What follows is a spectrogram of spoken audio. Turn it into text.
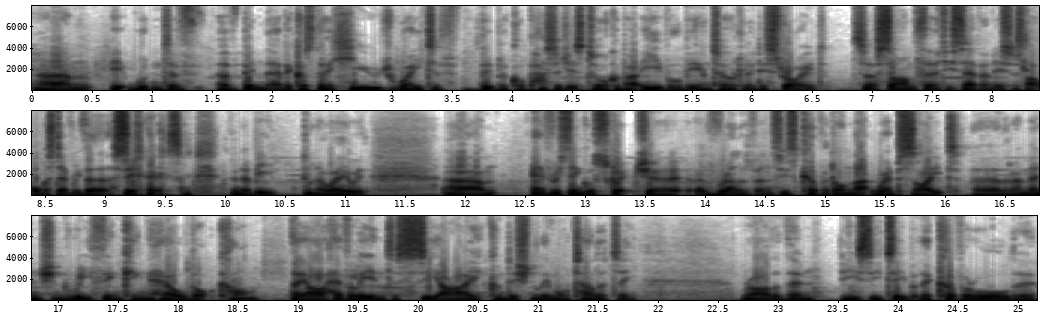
Um, it wouldn't have, have been there because the huge weight of biblical passages talk about evil being totally destroyed. So Psalm 37 is just like almost every verse. it's going to be done away with. Um, every single scripture of relevance is covered on that website uh, that I mentioned, rethinkinghell.com. They are heavily into CI, conditional immortality, rather than ECT, but they cover all the,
